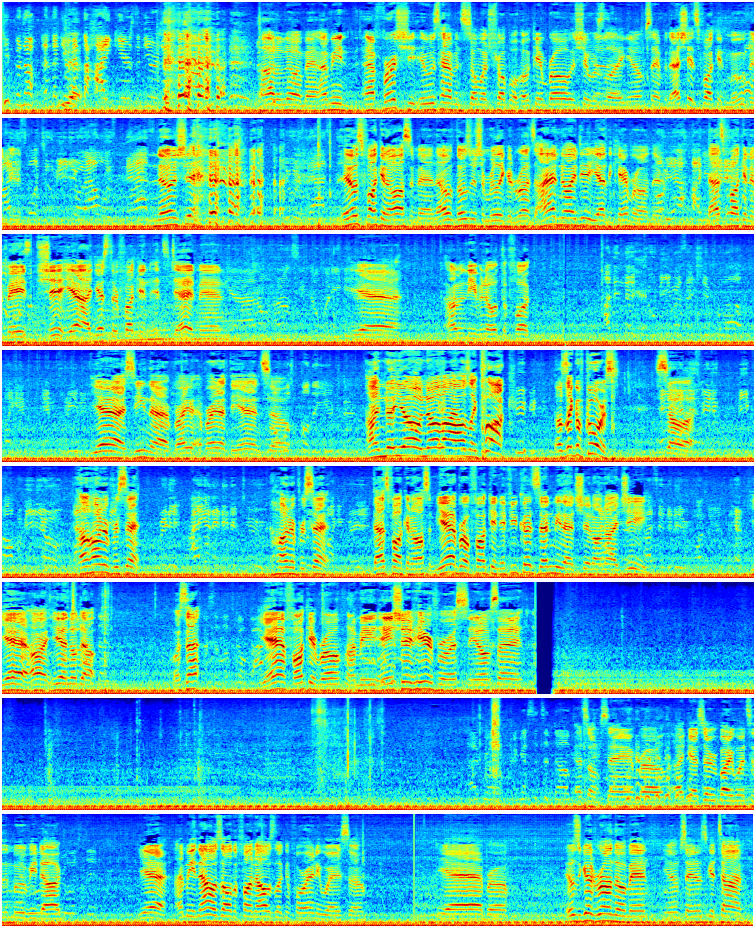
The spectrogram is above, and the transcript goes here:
Keeping up, and then you Yeah. hit the high gears, and you were just. I don't know, man. I mean, at first she it was having so much trouble hooking, bro. Shit was like, you know what I'm saying? But that shit's fucking Bro, moving, I dude. just watched the video. That was nasty. No shit. It was nasty. it was fucking awesome, man. That, those are some really good runs. I had no idea you had the camera on there. Oh yeah. That's fucking amazing. Shit, yeah. I guess they're fucking. It's dead, man. yeah, I don't, I don't see nobody here. Yeah. I don't even know what the fuck. I think the two beamers and shit pull up like M- M3. even. Yeah, I seen that right right at the end. So Almost pulled a U-turn. I know, yo, no lie. I was like, fuck. I was like, of course. So, uh, this video, we call the video. That's a hundred percent, Pretty. I gotta edit it too. hundred percent. Pretty fucking great. That's fucking awesome. Yeah, bro. Fucking, if you could send me that shit on IG. I sent it to you once again. Yeah. All right. Yeah, no doubt. What's that? I said, let's go back. Yeah, fuck it, bro. I mean, ain't shit here for us. You know what I'm saying? All right, bro. I guess it's a dub. That's what I'm saying, bro. I guess everybody went to the movie, dog. Yeah, I mean that was all the fun I was looking for anyway, so yeah, bro. It was a good run though, man. You know what I'm saying? It was a good time.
